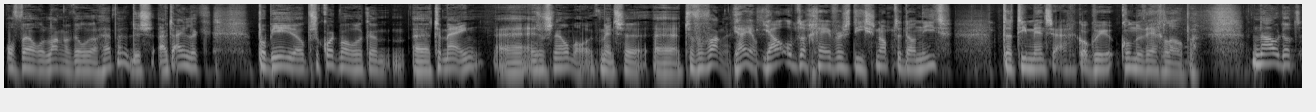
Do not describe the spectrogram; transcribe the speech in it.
ofwel langer wil hebben. Dus uiteindelijk probeer je op zo kort mogelijke termijn... en zo snel mogelijk mensen te vervangen. Ja, ja, jouw opdrachtgevers die snapten dan niet... dat die mensen eigenlijk ook weer konden weglopen? Nou, dat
